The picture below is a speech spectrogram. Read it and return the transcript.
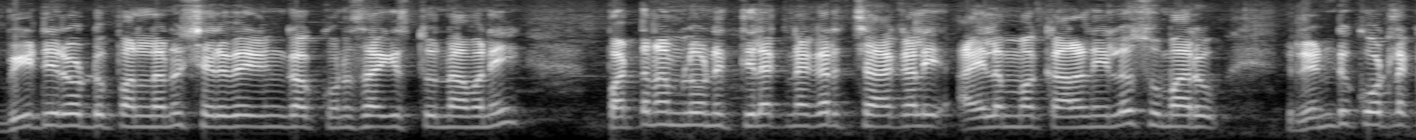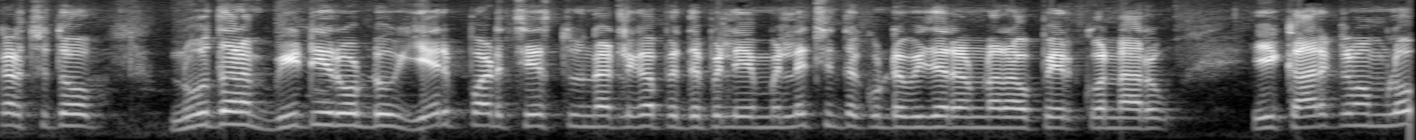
బీటీ రోడ్డు పనులను శరవేగంగా కొనసాగిస్తున్నామని పట్టణంలోని తిలక్ నగర్ చాకలి ఐలమ్మ కాలనీలో సుమారు రెండు కోట్ల ఖర్చుతో నూతన బీటీ రోడ్డు ఏర్పాటు చేస్తున్నట్లుగా పెద్దపల్లి ఎమ్మెల్యే చింతకుంట విజయరమణారావు పేర్కొన్నారు. ఈ కార్యక్రమంలో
